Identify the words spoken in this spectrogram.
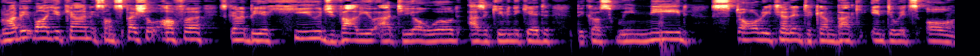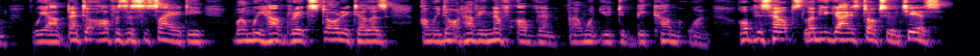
Grab it while you can. It's on special offer. It's going to be a huge value add to your world as a communicator because we need storytelling to come back into its own. We are better off as a society when we have great storytellers and we don't have enough of them. And I want you to become one. Hope this helps. Love you guys. Talk soon. Cheers.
